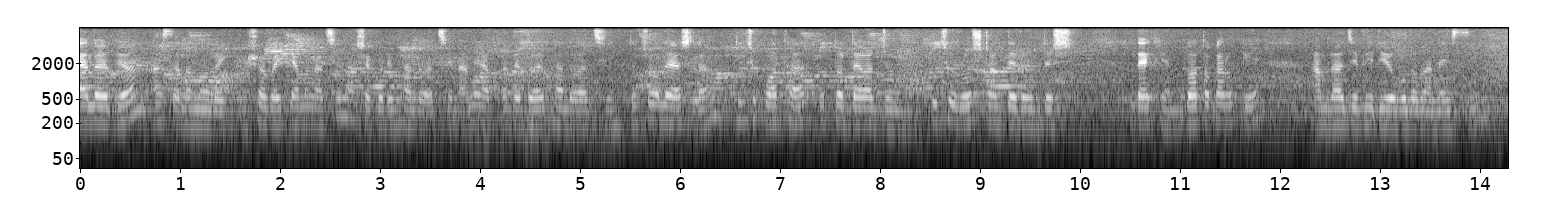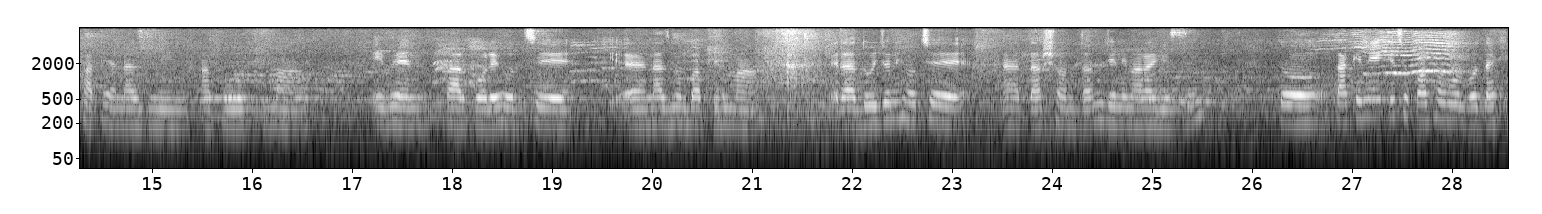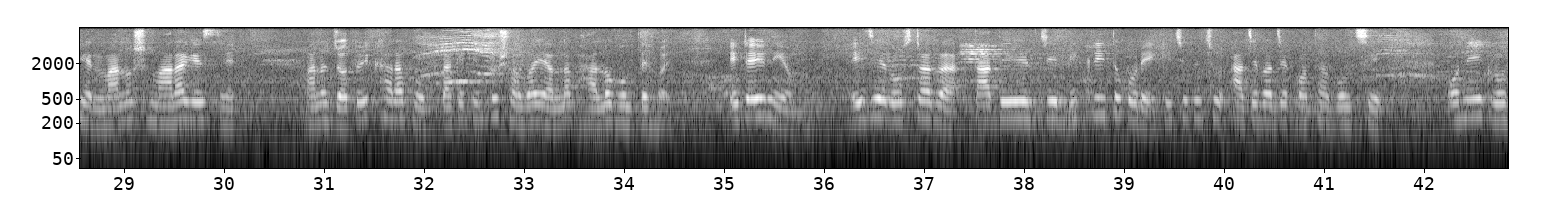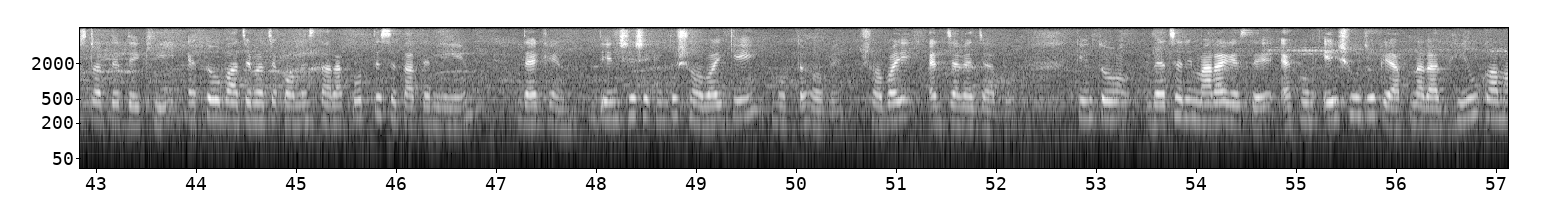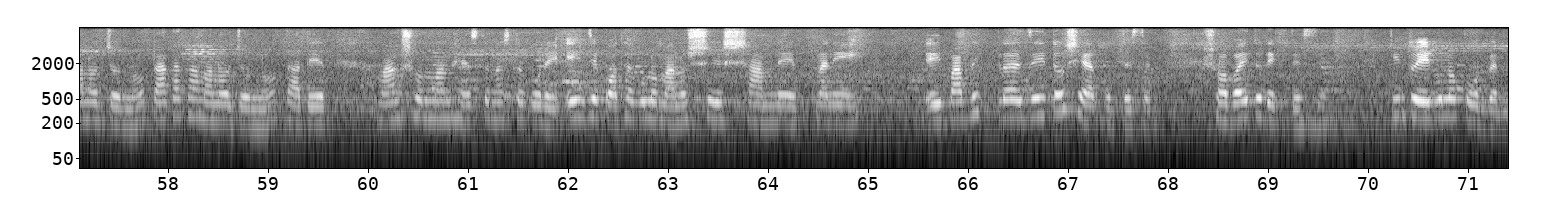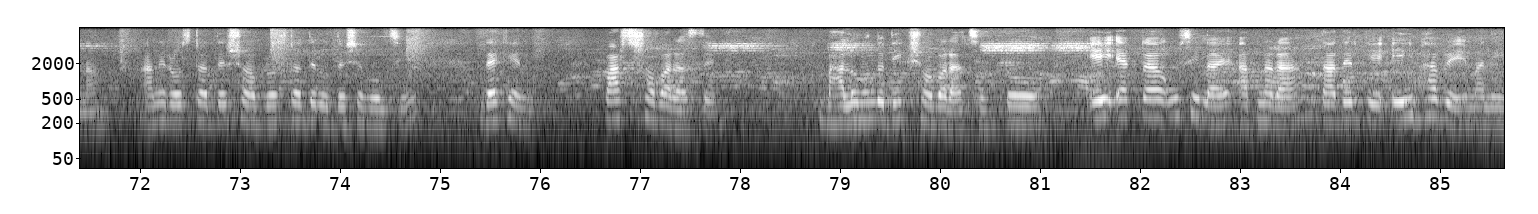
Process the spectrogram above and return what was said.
Hello everyone, আসসালামু আলাইকুম। সবাই কেমন আছেন? আশা করি ভালো আছেন। আমি আপনাদের দয়ে ভালো আছি। তো চলে আসলাম কিছু কথার উত্তর দেওয়ার জন্য। কিছু রোস্টারদের উদ্দেশ্যে। দেখেন, গতকালকে আমরা যে ভিডিওগুলো বানাইছি, ফাতেহা নাজমিন আপুর মা ইভেন তারপরে হচ্ছে নাজমুল বাপ্পির মা, এরা দুইজনই হচ্ছে তার সন্তান যিনি মারা গেছে তো তাকে নিয়ে কিছু কথা বলব। দেখেন, মানুষ মারা গেছে, মানুষ যতই খারাপ হোক, তাকে কিন্তু সবাই আল্লাহ ভালো বলতে হয়। এটাই নিয়ম। এই যে রোস্টাররা, তাদের যে বিকৃত করে কিছু কিছু আজে বাজে কথা বলছে, অনেক রোস্টারদের দেখি, এত বাজে বাজে কমেন্টস তারা করতেছে তাদের নিয়ে। দেখেন, দিন শেষে কিন্তু সবাইকেই মরতে হবে। সবাই এক জায়গায় যাব। কিন্তু বেচারি মারা গেছে। এখন এই সুযোগে আপনারা ভিউ কামানোর জন্য, টাকা কামানোর জন্য তাদের মান সম্মান হ্যাস্ত করে এই যে কথাগুলো মানুষের সামনে মানে এই পাবলিক প্লেজেই তো শেয়ার করতেছেন, সবাই তো দেখতেছে। কিন্তু এগুলো করবেন না। আমি রোস্টারদের সব রোস্টারদের উদ্দেশ্যে বলছি, দেখেন পার্স সবার আছে। ভালো মন্দ দিক সবার আছে। তো এই একটা উসিলায় আপনারা তাদেরকে এইভাবে মানে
